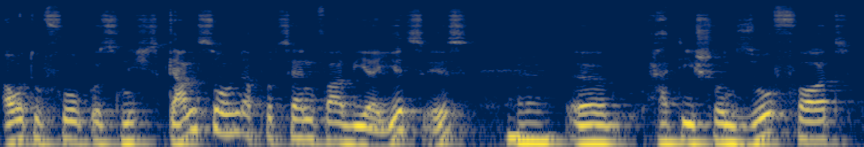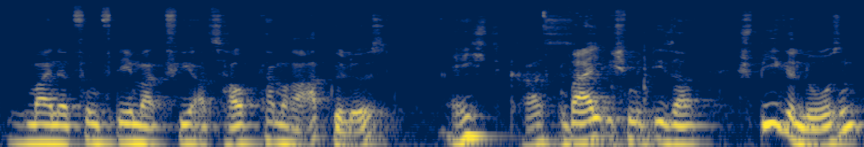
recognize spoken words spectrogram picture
Autofokus nicht ganz so 100% war, wie er jetzt ist, äh, hat die schon sofort meine 5D Mark IV als Hauptkamera abgelöst, Echt? Krass. weil ich mit dieser spiegellosen,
